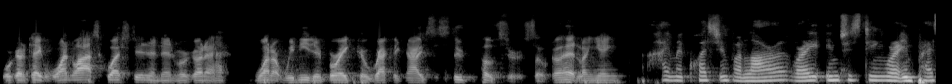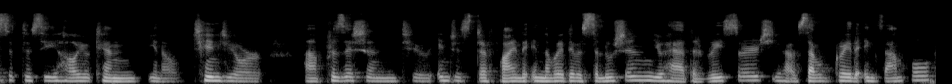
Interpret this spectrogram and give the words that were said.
We're going to take one last question and then we're going to, one, we need a break to recognize the student posters. So go ahead, Lang Ying. Hi, my question for Laura. Very interesting. We're impressed to see how you can, you know, change your uh, position to interest to find innovative solution. You had the research, you have some great example.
